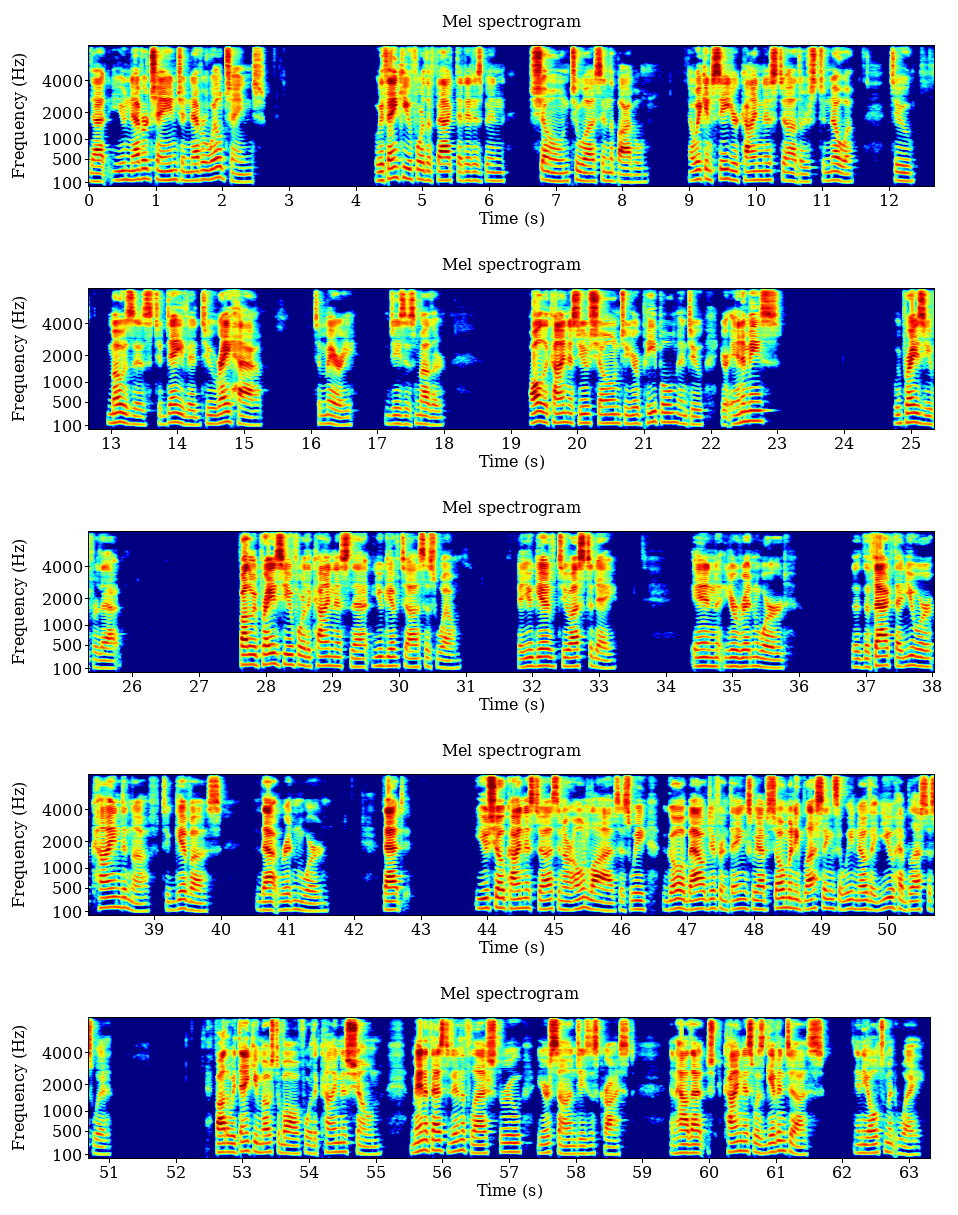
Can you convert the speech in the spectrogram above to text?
that you never change and never will change. We thank you for the fact that it has been shown to us in the Bible, that we can see your kindness to others, to Noah, to Moses to David to Rahab to Mary, Jesus' mother. All the kindness you've shown to your people and to your enemies, we praise you for that. Father, we praise you for the kindness that you give to us as well, that you give to us today in your written word. The, the fact that you were kind enough to give us that written word that you show kindness to us in our own lives as we go about different things. We have so many blessings that we know that you have blessed us with. Father, we thank you most of all for the kindness shown, manifested in the flesh through your Son, Jesus Christ, and how that kindness was given to us in the ultimate way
